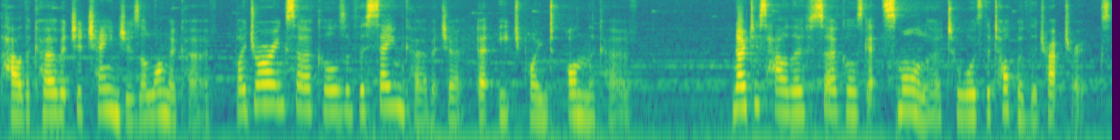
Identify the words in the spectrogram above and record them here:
how the curvature changes along a curve by drawing circles of the same curvature at each point on the curve. Notice how the circles get smaller towards the top of the tractrix,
